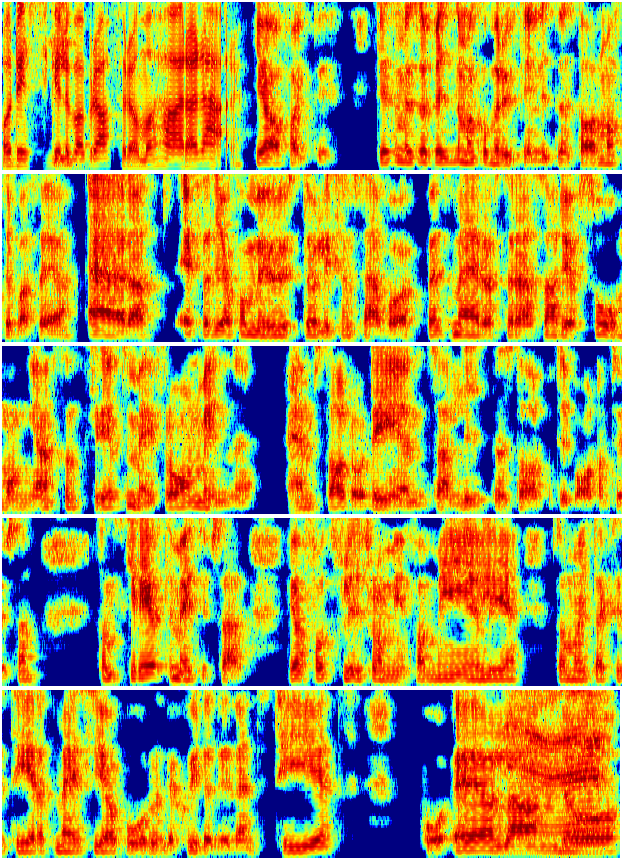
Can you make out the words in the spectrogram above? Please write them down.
och det skulle Mm. vara bra för dem att höra det här. Ja, faktiskt. Det som är så fint när man kommer ut i en liten stad, måste jag bara säga, är att efter att jag kom ut och liksom så var öppet med det och sådär, så hade jag så många som skrev till mig från min hemstad då. Det är en så liten stad på typ 18 000. Som skrev till mig typ så här, jag har fått fly från min familj, de har inte accepterat mig så jag bor under skyddad identitet på Öland Nej. och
